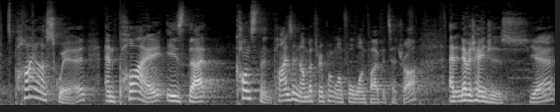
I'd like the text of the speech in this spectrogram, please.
It's pi r squared, and pi is that constant. Pi is a number, 3.1415, etc. And it never changes, yeah?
